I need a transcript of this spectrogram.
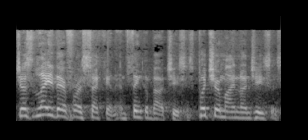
just lay there for a second and think about Jesus. Put your mind on Jesus.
